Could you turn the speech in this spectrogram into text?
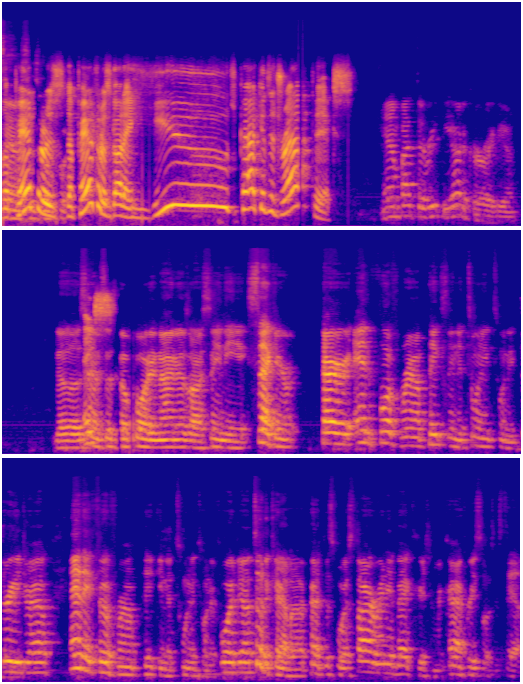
the Panthers, the Panthers got a huge package of draft picks. Yeah, I'm about to read the article right here. The San Francisco 49ers are sending second, third, and fourth round picks in the 2023 draft and a fifth round pick in the 2024 draft to the Carolina Panthers for star running back Christian McCaffrey, sources tell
